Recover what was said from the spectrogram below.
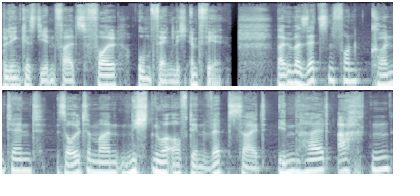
Blinkist jedenfalls vollumfänglich empfehlen. Beim Übersetzen von Content sollte man nicht nur auf den Website-Inhalt achten,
